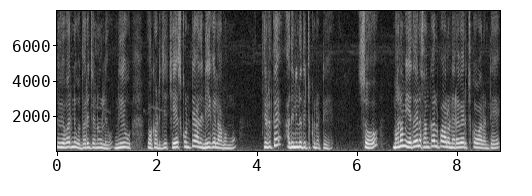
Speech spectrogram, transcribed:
నువ్వు ఎవరిని ఉద్ధరించను లేవు. నీవు ఒకటి చేసుకుంటే అది నీకే లాభము. తిడితే అది నిన్ను తిట్టుకున్నట్టే. సో మనం ఏదైనా సంకల్పాలు నెరవేర్చుకోవాలంటే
